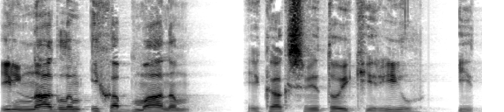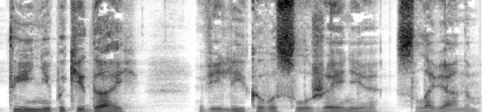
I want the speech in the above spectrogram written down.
или наглым их обманом, И как святой Кирилл, и ты не покидай Великого служения славянам.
